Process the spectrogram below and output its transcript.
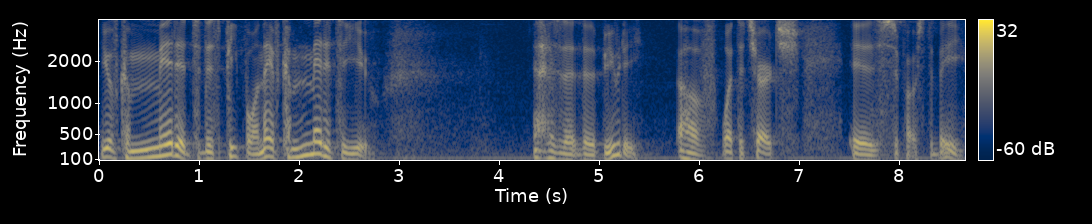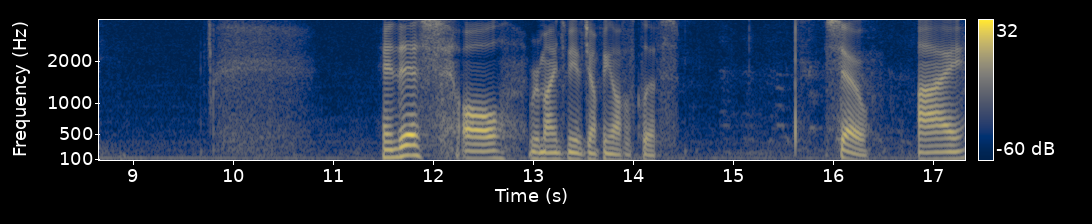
You have committed to this people, and they have committed to you. That is the, the beauty of what the church is supposed to be. And this all reminds me of jumping off of cliffs. So, I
